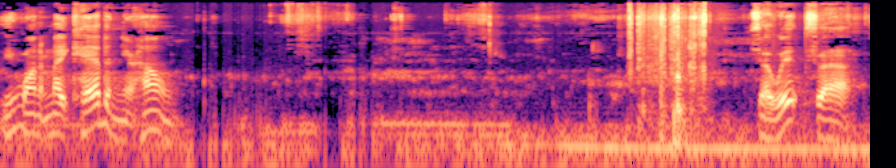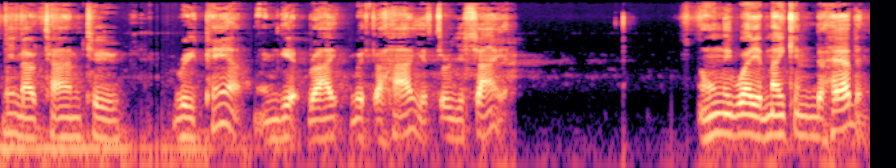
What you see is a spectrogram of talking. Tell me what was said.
You want to make heaven your home. So it's, uh, you know, time to repent and get right with the highest through Yeshua. Only way of making the heaven.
